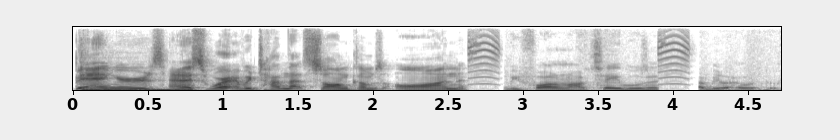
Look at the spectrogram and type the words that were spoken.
bangers. And I swear, every time that song comes on, be falling off tables and I'd be like, what the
